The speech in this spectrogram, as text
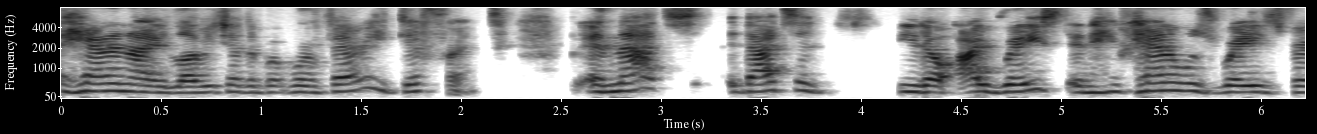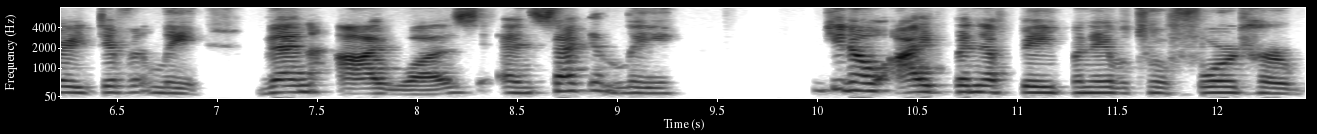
Hannah and I love each other, but we're very different. And that's that's a you know, I raised and Hannah was raised very differently than I was. And secondly, you know, I've been been able to afford her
